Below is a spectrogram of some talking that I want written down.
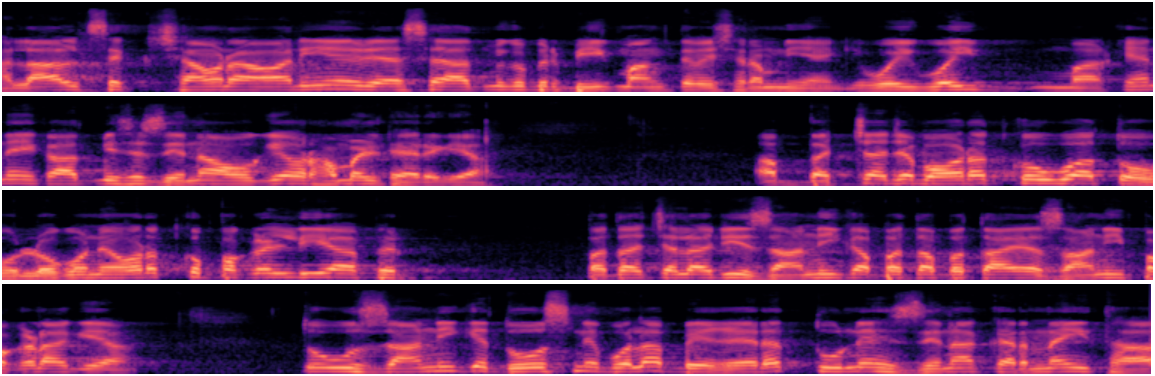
حلال سے چھاوڑ آ رہی ہے ایسے آدمی کو پھر بھیک مانگتے ہوئے شرم نہیں آئے گی وہی وہی واقعہ نا ایک آدمی سے زنا ہو گیا اور حمل ٹھہر گیا اب بچہ جب عورت کو ہوا تو لوگوں نے عورت کو پکڑ لیا پھر پتا چلا جی زانی کا پتا بتایا زانی پکڑا گیا تو اس زانی کے دوست نے بولا بغیرت تو نے زنا کرنا ہی تھا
